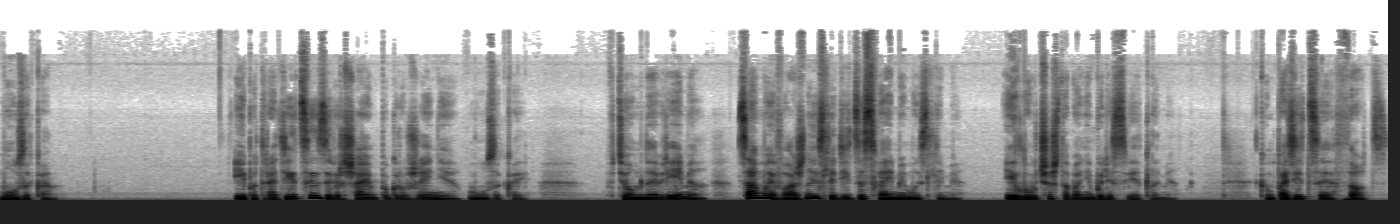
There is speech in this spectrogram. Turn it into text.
Музыка. И по традиции завершаем погружение музыкой. В темное время самое важное следить за своими мыслями. И лучше, чтобы они были светлыми. Композиция Thoughts.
